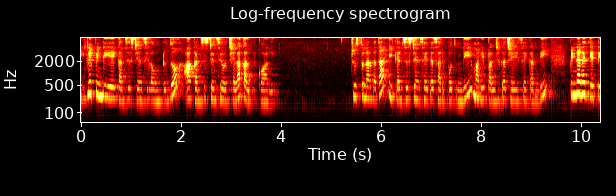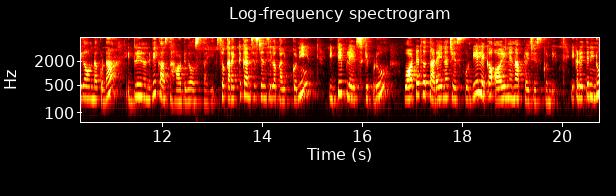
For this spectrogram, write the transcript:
ఇడ్లీ పిండి ఏ కన్సిస్టెన్సీలో ఉంటుందో ఆ కన్సిస్టెన్సీ వచ్చేలా కలుపుకోవాలి. చూస్తున్నారు కదా ఈ కన్సిస్టెన్సీ అయితే సరిపోతుంది. మరీ పలుచగా చేసేకండి. పిండి అనేది గట్టిగా ఉండకుండా ఇడ్లీలు అనేవి కాస్త హార్డ్గా వస్తాయి. సో కరెక్ట్ కన్సిస్టెన్సీలో కలుపుకొని ఇడ్లీ ప్లేట్స్కి ఇప్పుడు వాటర్తో తడైనా చేసుకోండి లేక ఆయిల్నైనా అప్లై చేసుకోండి. ఇక్కడైతే నేను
